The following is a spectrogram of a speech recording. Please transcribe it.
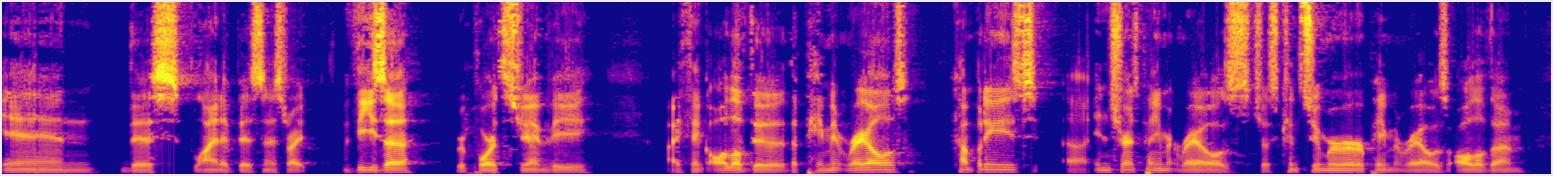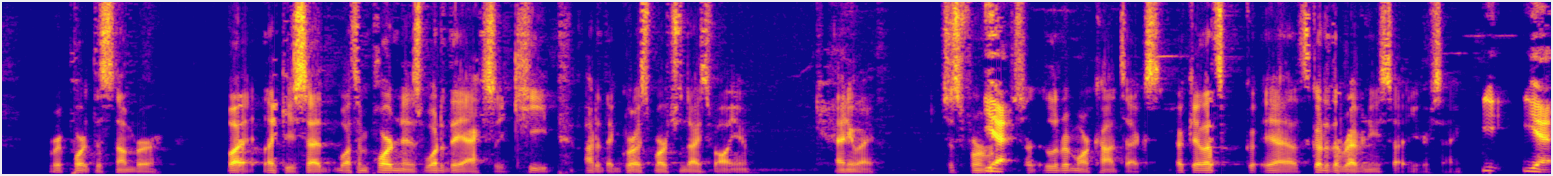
in this line of business, right? Visa reports GMV. I think all of the the payment rails companies, uh, insurance payment rails, just consumer payment rails, all of them report this number. But like you said, what's important is what do they actually keep out of the gross merchandise volume? Anyway, just for yeah. a little bit more context. Okay, let's go, yeah, let's go to the revenue side. You're saying yeah.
